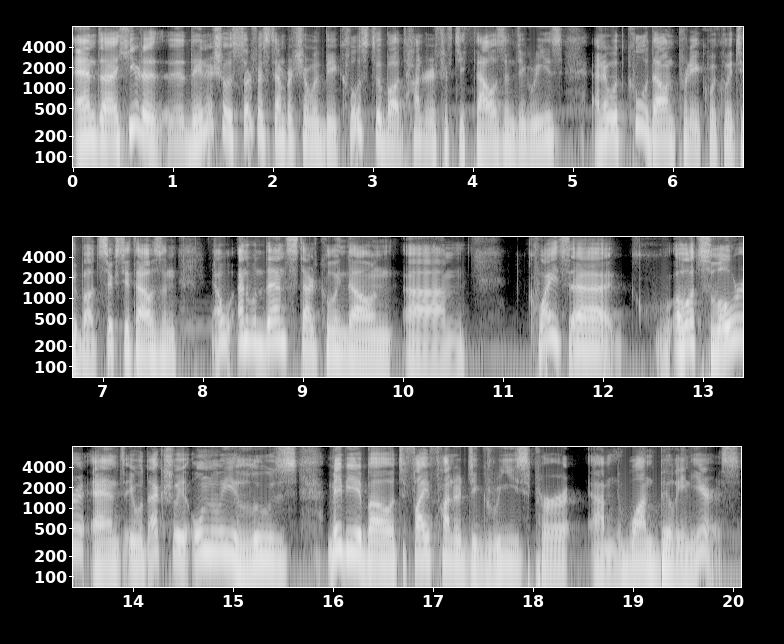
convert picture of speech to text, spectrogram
and uh, here, the, the initial surface temperature would be close to about 150,000 degrees, and it would cool down pretty quickly to about 60,000, and would then start cooling down um, quite uh, a lot slower, and it would actually only lose maybe about 500 degrees per um, 1 billion years.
